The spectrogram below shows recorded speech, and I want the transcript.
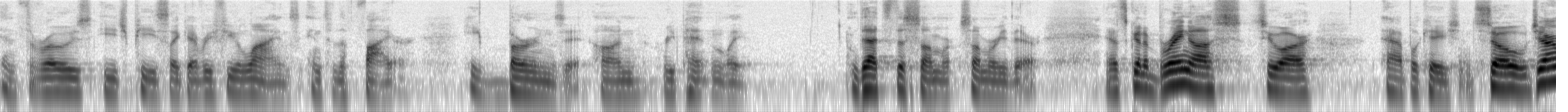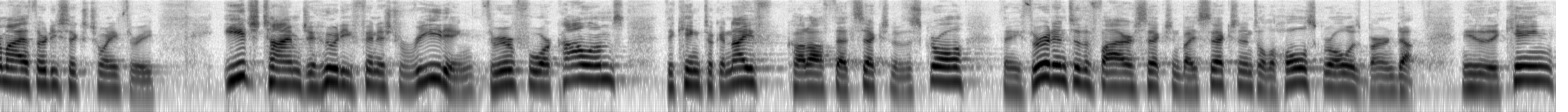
and throws each piece, like every few lines, into the fire. He burns it unrepentantly. That's the summary there. And it's going to bring us to our application. So Jeremiah 36, 23. Each time Jehudi finished reading three or four columns, the king took a knife, cut off that section of the scroll, then he threw it into the fire section by section until the whole scroll was burned up. Neither the king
